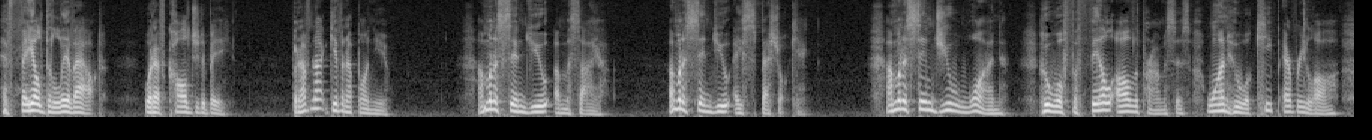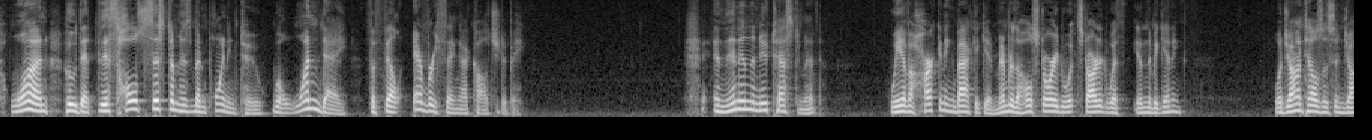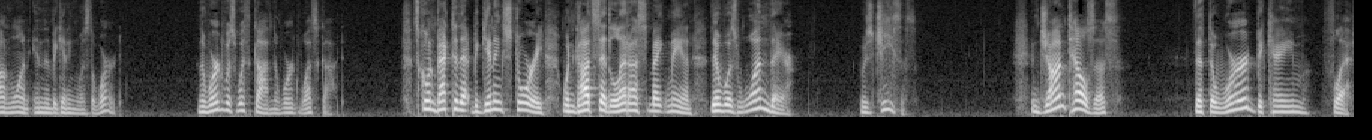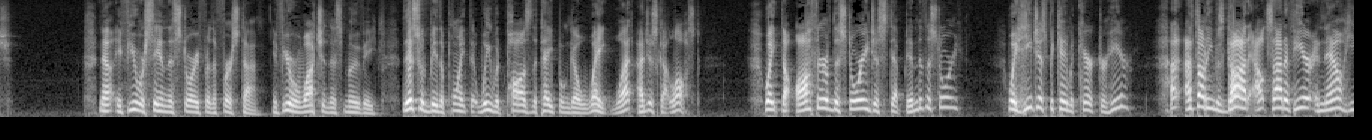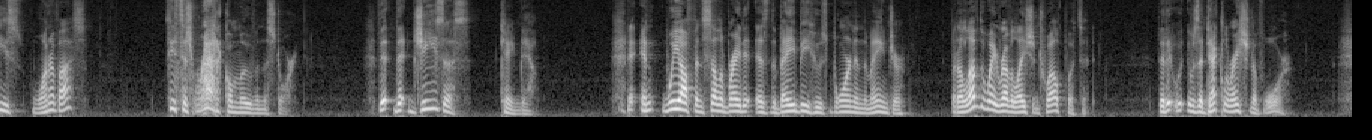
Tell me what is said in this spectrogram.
have failed to live out what I've called you to be. But I've not given up on you. I'm going to send you a Messiah. I'm going to send you a special king. I'm going to send you one who will fulfill all the promises, one who will keep every law, one who that this whole system has been pointing to will one day fulfill everything I called you to be. And then in the New Testament, we have a hearkening back again. Remember the whole story started with in the beginning? Well, John tells us in John 1 in the beginning was the Word. And the Word was with God, and the Word was God. It's going back to that beginning story when God said, Let us make man. There was one there who was Jesus. And John tells us that the Word became flesh. Now, if you were seeing this story for the first time, if you were watching this movie, this would be the point that we would pause the tape and go, wait, what? I just got lost. Wait, the author of the story just stepped into the story? Wait, he just became a character here? I, I thought he was God outside of here, and now he's one of us? See, it's this radical move in the story that, that Jesus came down. And we often celebrate it as the baby who's born in the manger. But I love the way Revelation 12 puts it that it, it was a declaration of war.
